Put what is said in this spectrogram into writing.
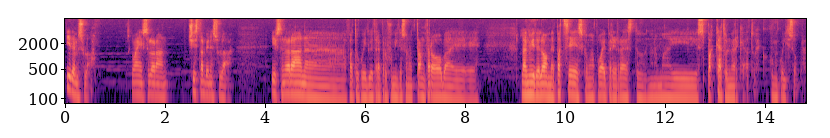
idem sulla. Secondo me Yves Saint Laurent ci sta bene sulla. Yves Saint Laurent eh, ha fatto quei due o tre profumi che sono tanta roba e la Nuit de l'Homme è pazzesco, ma poi per il resto non ha mai spaccato il mercato, ecco, come quelli sopra.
